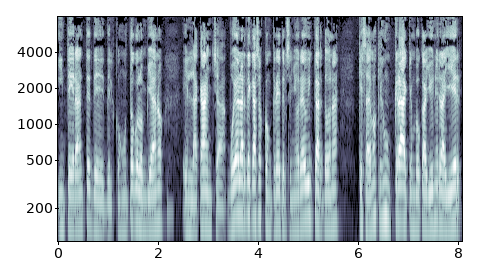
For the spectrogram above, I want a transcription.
integrantes del conjunto colombiano en la cancha. Voy a hablar de casos concretos, el señor Edwin Cardona, que sabemos que es un crack en Boca Junior ayer,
